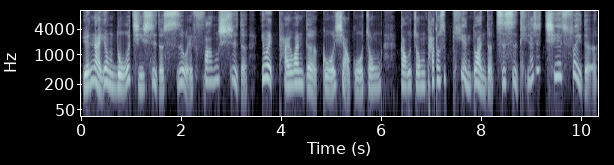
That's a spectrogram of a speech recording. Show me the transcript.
原来用逻辑式的思维方式的，因为台湾的国小、国中、高中，它都是片段的知识题，它是切碎的。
